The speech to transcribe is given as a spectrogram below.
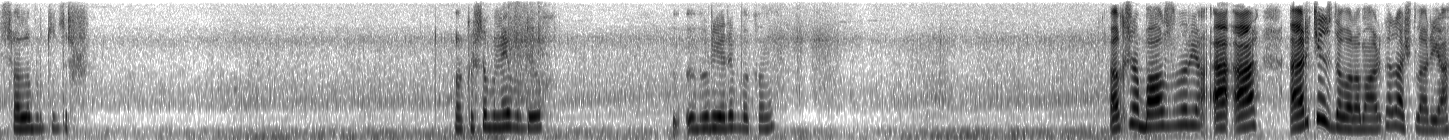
İnşallah buradadır. Arkadaşlar bu ne burada yok? Öbür yere bakalım. Arkadaşlar bazıları ya er, er, herkes de var ama arkadaşlar ya.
